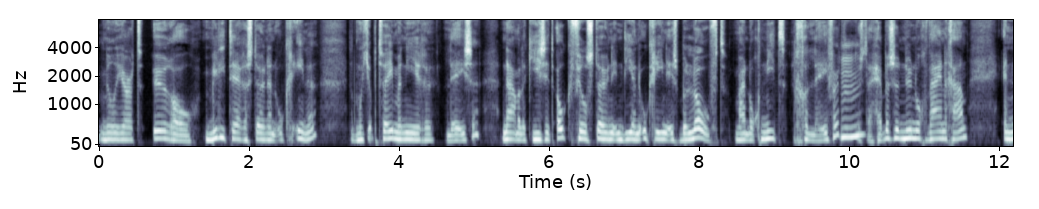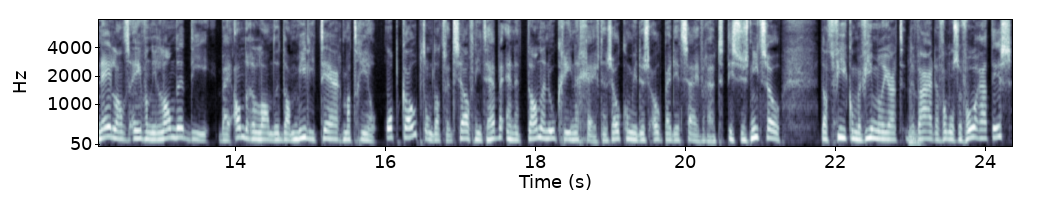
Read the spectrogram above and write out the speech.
miljard euro militaire steun aan Oekraïne. Dat moet je op twee manieren lezen. Namelijk, hier zit ook veel steun in die aan Oekraïne is beloofd, maar nog niet geleverd. Dus daar hebben ze nu nog weinig aan. En Nederland is een van die landen die bij andere landen dan militair materieel opkoopt, omdat we het zelf niet hebben, en het dan aan Oekraïne geeft. En zo kom je dus ook bij dit cijfer uit. Het is dus niet zo dat 4,4 miljard de waarde van onze voorraad is.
